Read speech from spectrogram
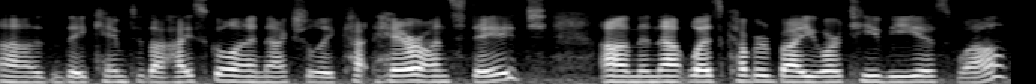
Uh, they came to the high school and actually cut hair on stage, um, and that was covered by yourTV as well.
